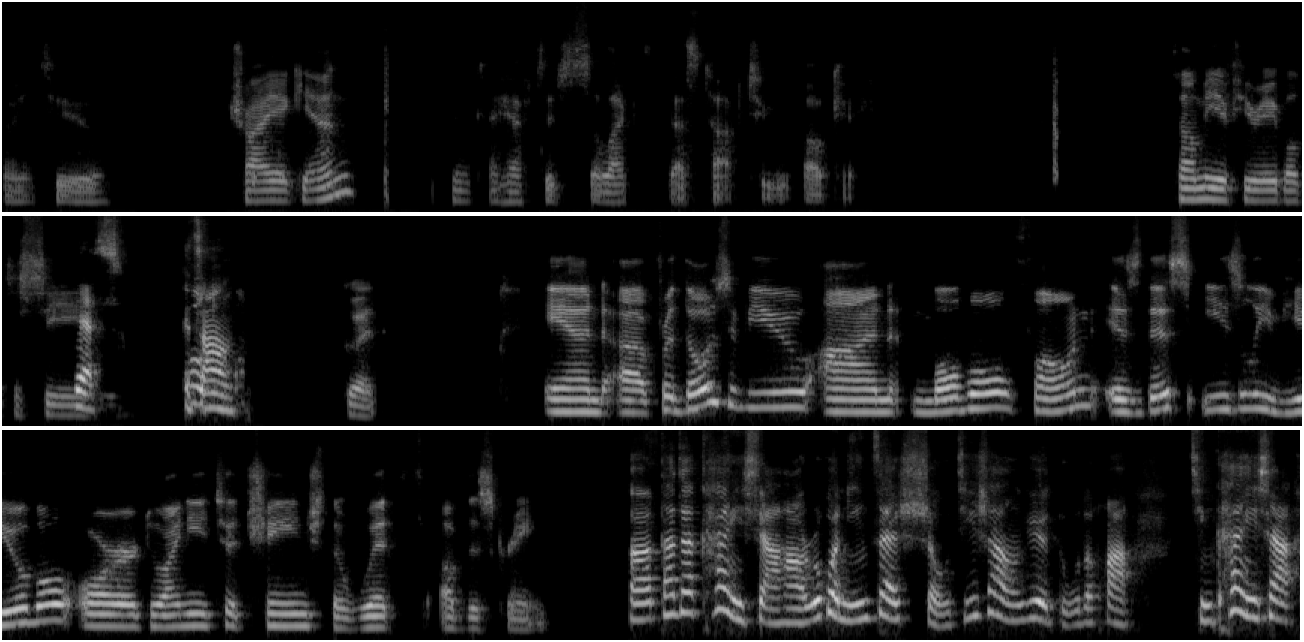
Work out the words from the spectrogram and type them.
Going to try again. I think I have to select desktop too. Okay. Tell me if you're able to see. Yes, it's Oh, on. Good. And uh, for those of you on mobile phone, is this easily viewable or do I need to change the width of the screen? 呃，大家看一下哈，如果您在手机上阅读的话，请看一下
